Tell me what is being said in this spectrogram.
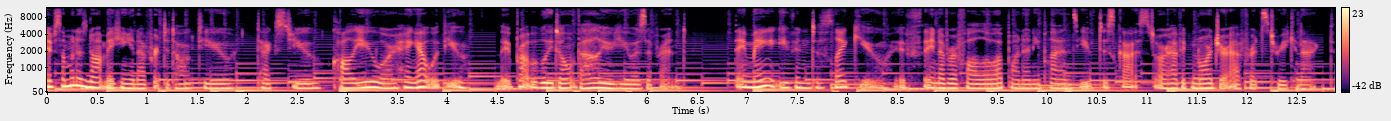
If someone is not making an effort to talk to you, text you, call you, or hang out with you, they probably don't value you as a friend. They may even dislike you if they never follow up on any plans you've discussed or have ignored your efforts to reconnect.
